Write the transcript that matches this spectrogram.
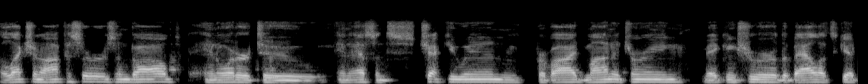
election officers involved in order to, in essence, check you in, provide monitoring, making sure the ballots get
